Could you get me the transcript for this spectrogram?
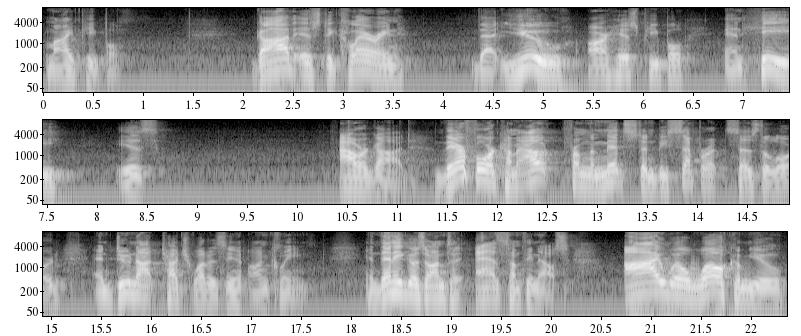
my people. God is declaring that you are his people, and he is our God. Therefore, come out from the midst and be separate, says the Lord, and do not touch what is unclean. And then he goes on to add something else I will welcome you,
